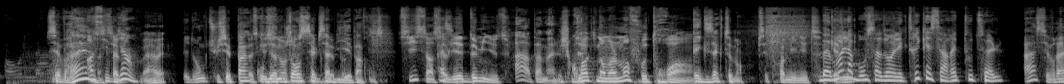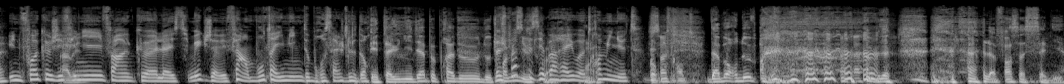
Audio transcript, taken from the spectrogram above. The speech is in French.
C'est vrai Oh, c'est bien. Bah ouais. Et donc tu sais pas Parce que combien de sinon, temps je c'est le sais que sablier par contre. Si, c'est un sablier de deux minutes. Ah, pas mal. Je crois que normalement, faut trois. hein. Exactement, c'est trois minutes. Bah moi, Camille la brosse à dents électrique, elle s'arrête toute seule. Ah, c'est vrai. Une fois que j'ai Ah oui. fini, enfin, qu'elle a estimé que j'avais fait un bon timing de brossage de dents. Et t'as une idée à peu près de, de Bah, je pense minutes que c'est pareil, ouais, 3 minutes. 50. D'abord devant. à la fin, ça saigne.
